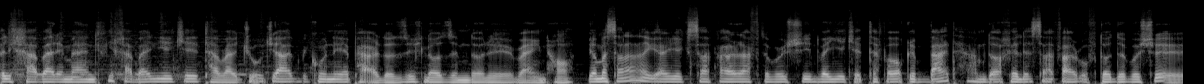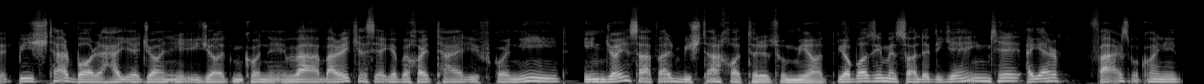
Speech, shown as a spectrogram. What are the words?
ولی خبر منفی خبریه که توجه جلب می‌کنه پردازش لازم داره و اینها. یا مثلا اگر یک سفر رفته باشید و یک اتفاق بد هم داخل سفر افتاده باشه بیشتر بار هیجانی ایجاد می‌کنه و برای کسی اگر بخواید تعریف کنید اینجای سفر بیشتر خاطرتون میاد. یا باز مثال دیگه اینکه اگر فرض بکنید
